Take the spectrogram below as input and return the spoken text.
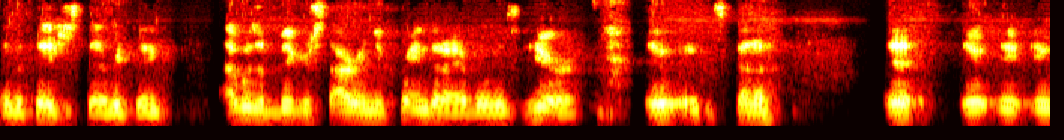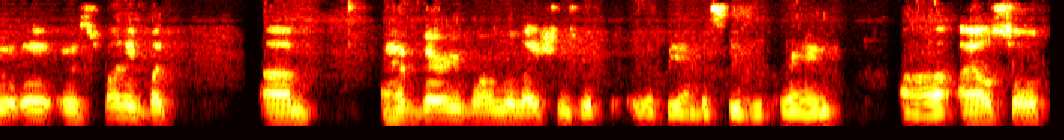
invitations to everything. I was a bigger star in Ukraine than I ever was here. It, it was kind of it, it, it, was funny, but um, I have very warm relations with with the embassy of Ukraine. Uh, I also,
